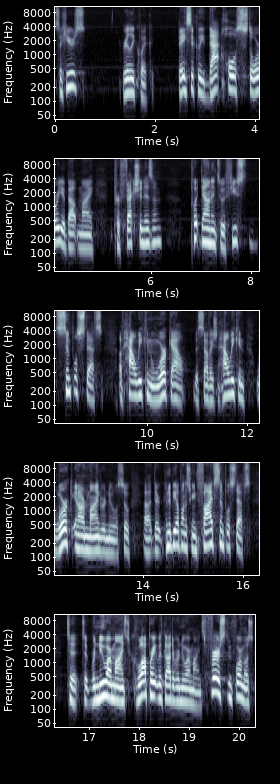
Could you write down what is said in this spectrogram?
So here's really quick basically, that whole story about my perfectionism put down into a few simple steps of how we can work out the salvation, how we can work in our mind renewal. So uh, they're going to be up on the screen. Five simple steps to, to renew our minds, to cooperate with God to renew our minds. First and foremost,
